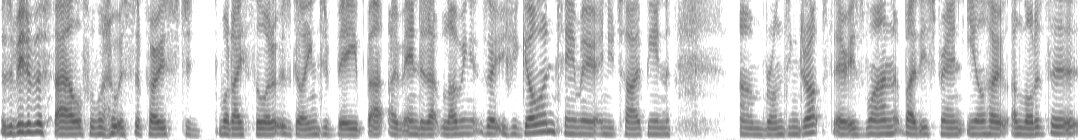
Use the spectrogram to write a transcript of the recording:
was a bit of a fail for what it was supposed to what I thought it was going to be, but I've ended up loving it. So if you go on Temu and you type in um, bronzing drops, there is one by this brand, Ilho. A lot of the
